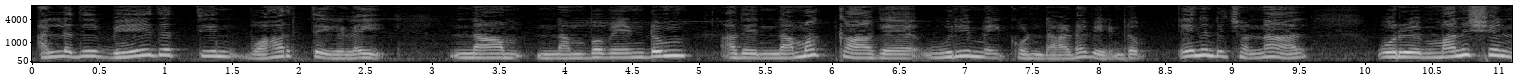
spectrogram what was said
அல்லது வேதத்தின் வார்த்தைகளை நாம் நம்ப வேண்டும் அதை நமக்காக உரிமை கொண்டாட வேண்டும். ஏனென்று சொன்னால் ஒரு மனுஷன்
